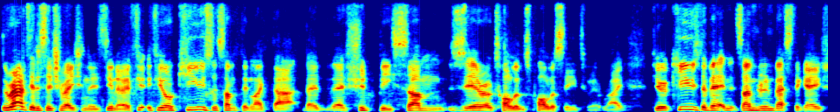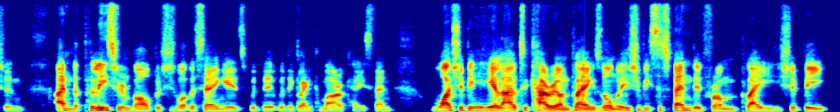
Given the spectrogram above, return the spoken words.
the reality of the situation is, you know, if, you, if you're accused of something like that, there, there should be some zero tolerance policy to it, right? If you're accused of it and it's under investigation and the police are involved, which is what they're saying is with the with the Glenn Kamara case, then why should be he allowed to carry on playing as normal? He should be suspended from play. He should be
